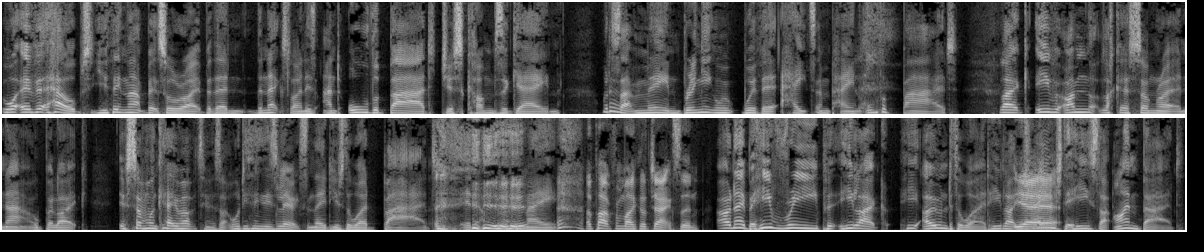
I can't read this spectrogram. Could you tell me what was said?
well, if it helps, you think that bit's all right, but then the next line is, and all the bad just comes again. What does that mean? Bringing w- with it hate and pain, all the bad. Like, even I'm not like a songwriter now, but like, if someone came up to me and was like, "What do you think of these lyrics?" and they'd use the word "bad," in it, like, mate. Apart from Michael Jackson. Oh no, but he re he like he owned the word. He like Yeah. changed it. He's like, I'm bad.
